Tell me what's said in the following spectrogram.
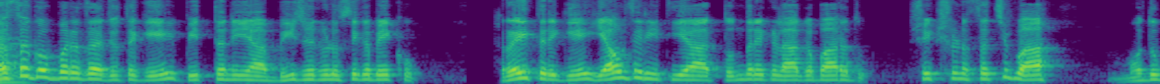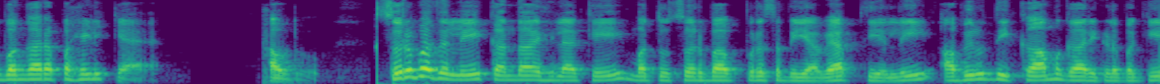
ರಸಗೊಬ್ಬರದ ಜೊತೆಗೆ ಬಿತ್ತನೆಯ ಬೀಜಗಳು ಸಿಗಬೇಕು. ರೈತರಿಗೆ ಯಾವುದೇ ರೀತಿಯ ತೊಂದರೆಗಳಾಗಬಾರದು. ಶಿಕ್ಷಣ ಸಚಿವ ಮಧು ಬಂಗಾರಪ್ಪ ಹೇಳಿಕೆ. ಹೌದು. ಸೊರಬದಲ್ಲಿ ಕಂದಾಯ ಇಲಾಖೆ ಮತ್ತು ಸೊರಬ ಪುರಸಭೆಯ ವ್ಯಾಪ್ತಿಯಲ್ಲಿ ಅಭಿವೃದ್ಧಿ ಕಾಮಗಾರಿಗಳ ಬಗ್ಗೆ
